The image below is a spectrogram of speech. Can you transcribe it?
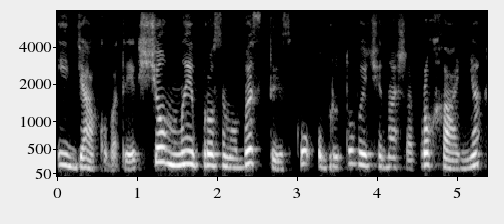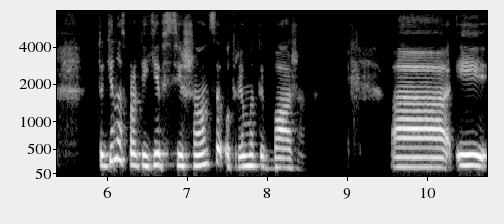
і дякувати. Якщо ми просимо без тиску, обґрунтовуючи наше прохання, тоді насправді є всі шанси отримати бажане. А, і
